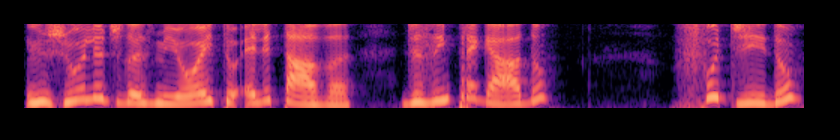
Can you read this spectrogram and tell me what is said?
em julho de 2008, ele estava desempregado, fudido,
